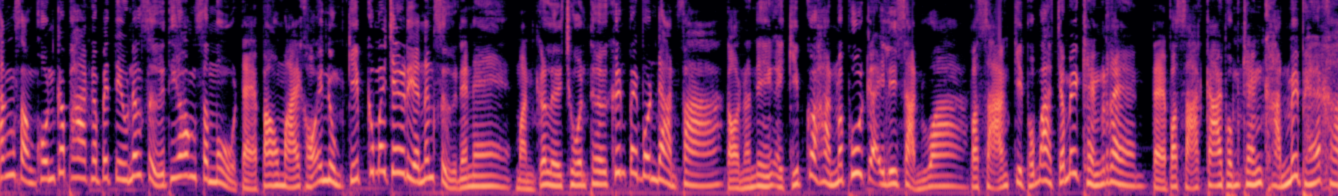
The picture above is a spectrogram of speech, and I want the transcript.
ทั้งสองคนก็พากันไปติวหนังสือที่ห้องสมุดแต่เป้าหมายของไอ้หนุ่มกิฟก็ไม่ใช่เรียนหนังสือแน่ๆ มันก็เลยชวนเธอขึ้นไปบนด่านฟ้า ตอนนั้นเองไอ้กิฟก็หันมาพูดกับไอริสันว่า ภาษาอังกฤษผมอาจจะไม่แข็งแรง แต่ภาษากายผมแข็งขันไม่แพ้ใคร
